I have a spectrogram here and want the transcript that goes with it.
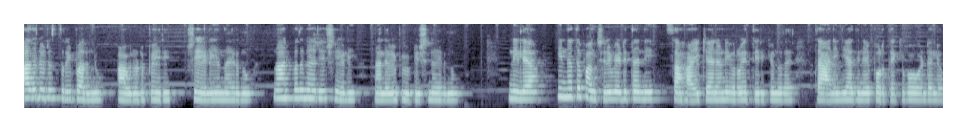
അതിലൊരു സ്ത്രീ പറഞ്ഞു അവരുടെ പേര് ഷേളി എന്നായിരുന്നു. നാൽപ്പതുകാരിയ ഷേളി നല്ലൊരു ബ്യൂട്ടീഷ്യനായിരുന്നു നില ഇന്നത്തെ ഫംഗ്ഷന് വേണ്ടി തന്നെ സഹായിക്കാനാണ് ഇവർ എത്തിയിരിക്കുന്നത്. താനിനി അതിനായി പുറത്തേക്ക് പോകേണ്ടല്ലോ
